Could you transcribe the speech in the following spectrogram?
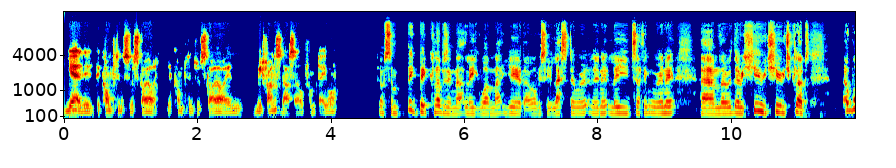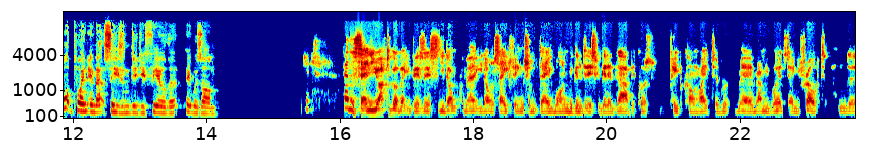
yeah, the, the confidence was sky high. The confidence was sky high, and we fancied ourselves from day one. There were some big, big clubs in that League One that year, though. Obviously, Leicester were in it, Leeds, I think, were in it. Um, there, were, there were huge, huge clubs. At what point in that season did you feel that it was on? as I said, you have to go about your business. You don't come out, you don't say things from day one, we're going to do this, we're going to do that, because people can't wait to ram your words down your throat. And uh,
